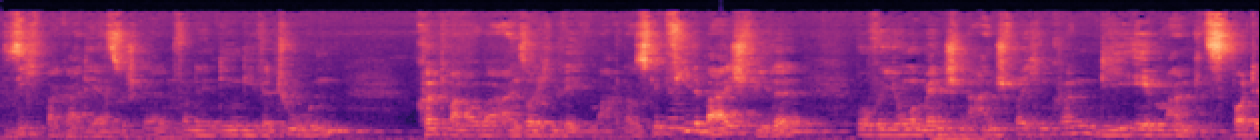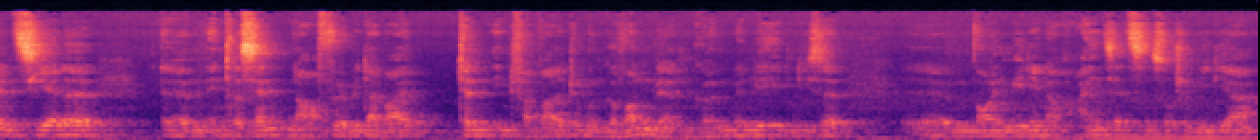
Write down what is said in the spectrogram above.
Sichtbarkeit herzustellen von den Dingen, die wir tun, könnte man auch über einen solchen Weg machen. Also es gibt viele Beispiele, wo wir junge Menschen ansprechen können, die eben als potenzielle äh, Interessenten auch für Mitarbeiter in Verwaltungen gewonnen werden können, wenn wir eben diese neuen Medien auch einsetzen, Social Media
